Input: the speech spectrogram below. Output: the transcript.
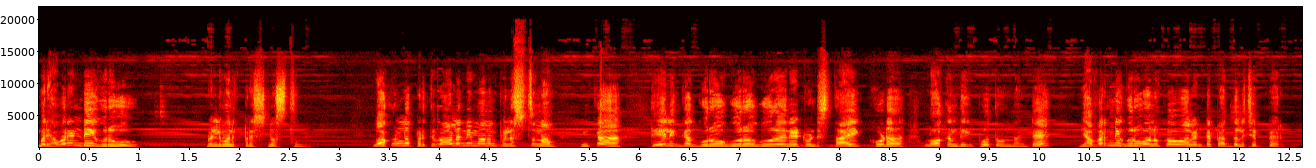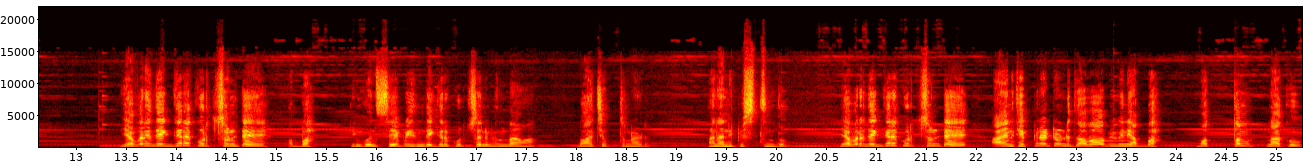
మరి ఎవరండి గురువు? మళ్ళీ మనకి ప్రశ్న వస్తుంది. లోకంలో ప్రతి వాళ్ళని మనం పిలుస్తున్నాం. ఇంకా తేలిగ్గా గురువు గురువు గురువు అనేటువంటి స్థాయికి కూడా లోకం దిగిపోతుందంటే ఎవరిని గురువు అనుకోవాలంటే పెద్దలు చెప్పారు. ఎవరి దగ్గర కూర్చుంటే అబ్బా ఇంకొంతసేపు ఈయన దగ్గర కూర్చొని విందామా? బాగా చెప్తున్నాడు అని అనిపిస్తుందో. ఎవరి దగ్గర కూర్చుంటే ఆయన చెప్పినటువంటి జవాబు విని అబ్బా మొత్తం నాకు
